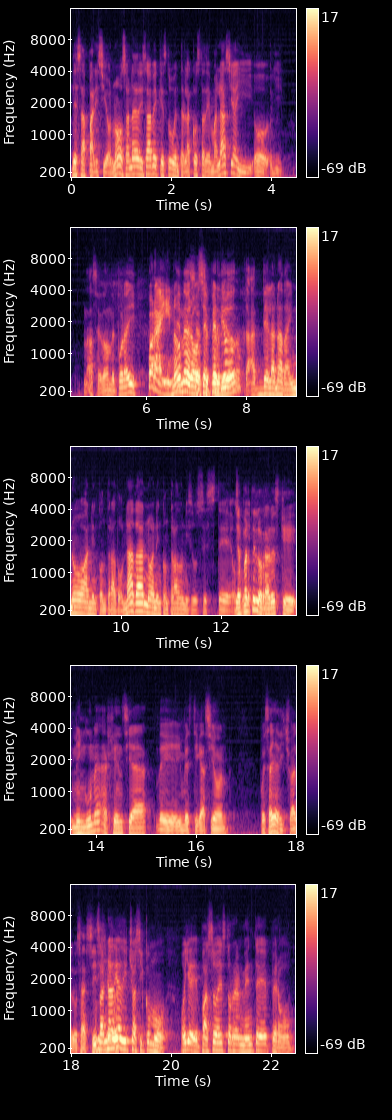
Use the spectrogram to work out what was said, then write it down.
desapareció, ¿no? O sea, nadie sabe que estuvo entre la costa de Malasia y No sé dónde, por ahí. por ahí, ¿no? En Pero Asia se, se perdió, perdió. de la nada y no han encontrado nada, no han encontrado ni sus, este... o y sea, aparte ni- lo raro es que ninguna agencia de investigación pues haya dicho algo. O sea, sí o sea, nadie ha dicho así como, oye, pasó esto realmente, pero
